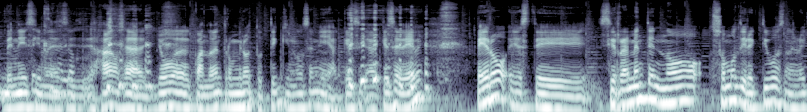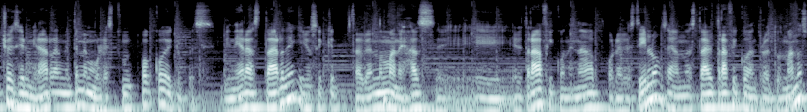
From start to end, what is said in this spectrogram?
venís y me decís, ajá, o sea, yo eh, cuando entro miro tu tic y no sé ni a qué, a qué se debe. Pero este, si realmente no somos directivos en el hecho de decir, mira, realmente me molestó un poco de que pues vinieras tarde, y yo sé que tal vez no manejas eh, eh, el tráfico ni nada por el estilo, o sea, no está el tráfico dentro de tus manos,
